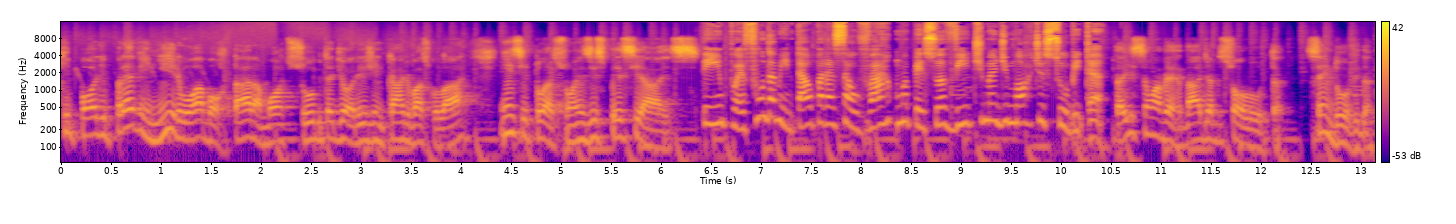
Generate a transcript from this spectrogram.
que podem prevenir ou abortar a morte súbita de origem cardiovascular em situações especiais. Tempo é fundamental para salvar uma pessoa vítima de morte súbita. Isso é uma verdade absoluta. Sem dúvida.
